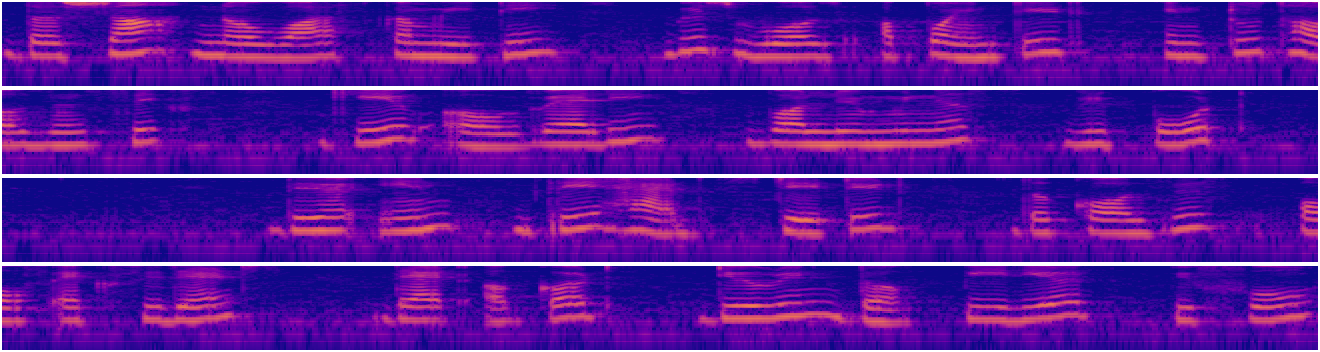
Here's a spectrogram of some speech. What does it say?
The Shah Nawaz Committee, which was appointed in 2006, gave a very voluminous report. Therein, they had stated the causes of accidents that occurred during the period before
